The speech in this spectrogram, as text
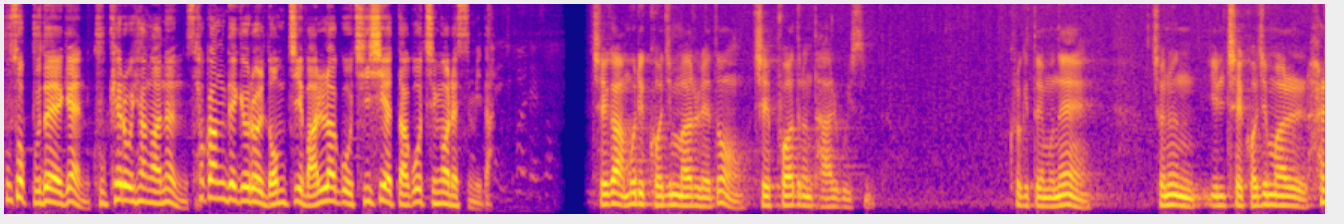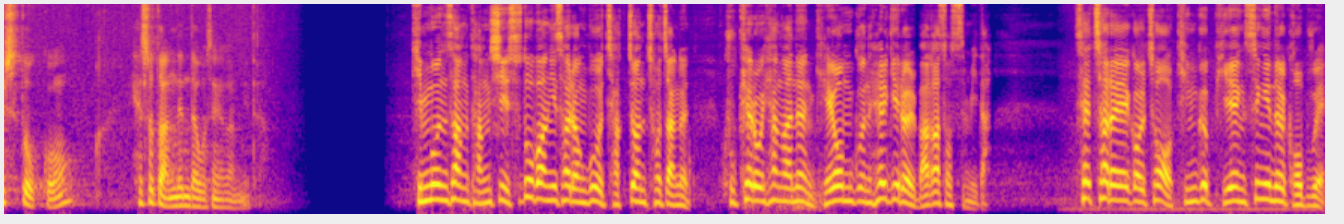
후속 부대에겐 국회로 향하는 서강대교를 넘지 말라고 지시했다고 증언했습니다. 제가 아무리 거짓말을 해도 제 부하들은 다 알고 있습니다. 그렇기 때문에 저는 일체 거짓말 할 수도 없고 해서도 안 된다고 생각합니다. 김문상 당시 수도방위 사령부 작전처장은 국회로 향하는 계엄군 헬기를 막아섰습니다. 세 차례에 걸쳐 긴급 비행 승인을 거부해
